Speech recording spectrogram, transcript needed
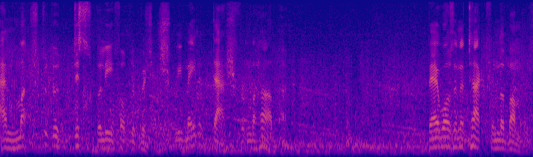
and much to the disbelief of the British, we made a dash from the harbour. There was an attack from the bombers,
